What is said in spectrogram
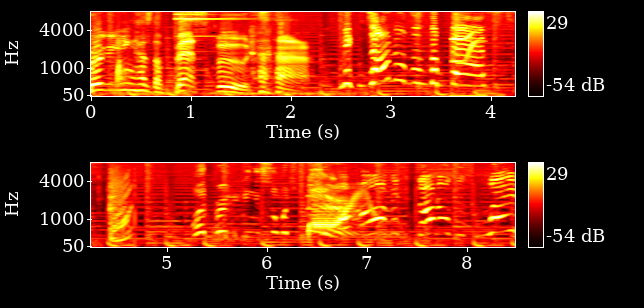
Burger King has the best food. Haha. McDonald's is the best! what? Burger King is so much better. Oh, McDonald's is way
